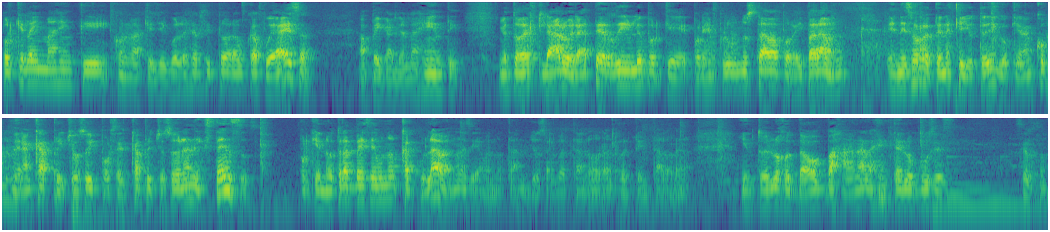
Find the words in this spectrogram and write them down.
Porque la imagen que, con la que llegó el ejército de Arauca fue a esa, a pegarle a la gente. Entonces, claro, era terrible porque, por ejemplo, uno estaba por ahí parado, en esos retenes que yo te digo, que eran, eran caprichosos y por ser caprichosos eran extensos. Porque en otras veces uno calculaba, ¿no? Decía, bueno, yo salgo a tal hora, el retén tal hora. Y entonces los soldados bajaban a la gente de los buses, ¿cierto?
